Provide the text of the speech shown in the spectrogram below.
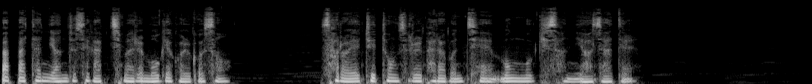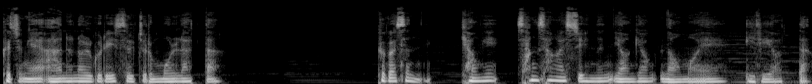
빳빳한 연두색 앞치마를 목에 걸고서 서로의 뒤통수를 바라본 채 묵묵히 선 여자들. 그 중에 아는 얼굴이 있을 줄은 몰랐다. 그것은 경이 상상할 수 있는 영역 너머의 일이었다.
